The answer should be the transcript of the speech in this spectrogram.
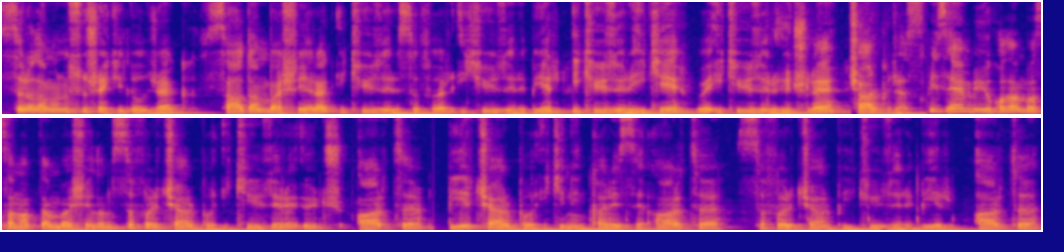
Sıralamanız şu şekilde olacak. Sağdan başlayarak 2 üzeri 0, 2 üzeri 1, 2 üzeri 2 ve 2 üzeri 3 ile çarpacağız. Biz en büyük olan basamaktan başlayalım. 0 çarpı 2 üzeri 3 artı 1 çarpı 2'nin karesi artı 0 çarpı 2 üzeri 1 artı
